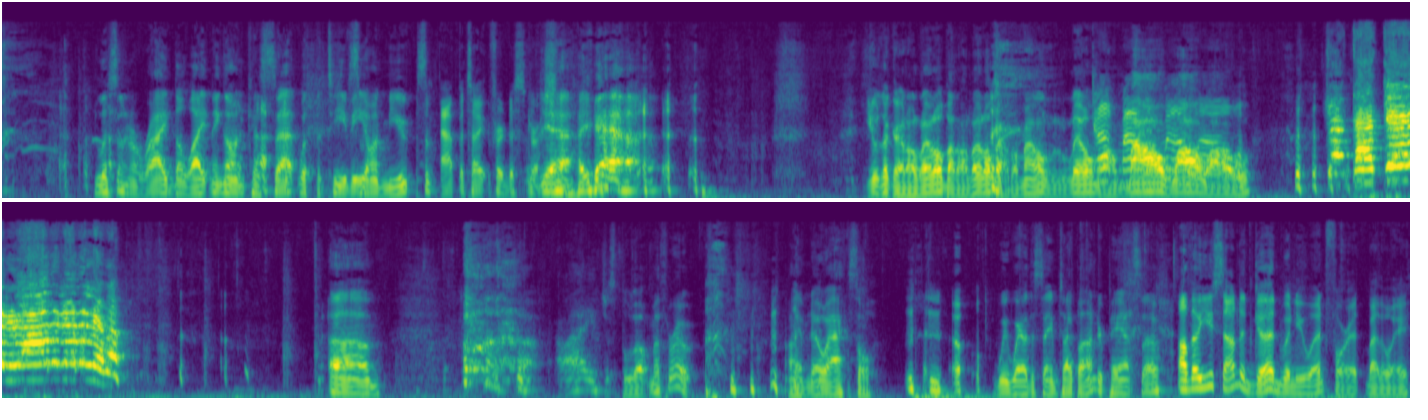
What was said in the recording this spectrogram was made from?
listening to Ride the Lightning on cassette with the TV on mute. Some appetite for destruction. Yeah, yeah. you look at a little bit, a little bit, a little, little, wow, wow, wow, wow. Um, I just blew out my throat. I am no Axl. no. We wear the same type of underpants, though. Although you sounded good when you went for it, by the way.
